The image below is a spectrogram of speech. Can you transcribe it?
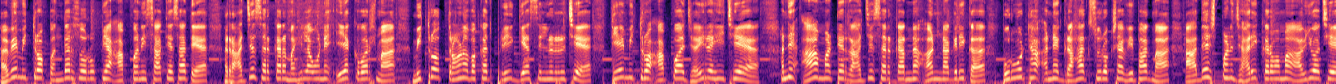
હવે મિત્રો, પંદરસો રૂપિયા આપવાની સાથે સાથે રાજ્ય સરકાર મહિલાઓને એક વર્ષમાં મિત્રો ત્રણ વખત ફ્રી ગેસ સિલિન્ડર છે, તે મિત્રો આપવા જઈ રહી છે. અને આ માટે સરકારના અન્ન પુરવઠા અને ગ્રાહક સુરક્ષા વિભાગમાં આદેશ પણ જારી કરવામાં આવ્યો છે.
